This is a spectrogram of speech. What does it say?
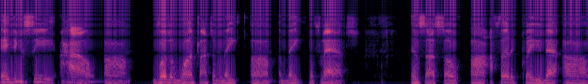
And you can see how um version one tried to make um make the flash inside. So uh, I felt it crazy that uh,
